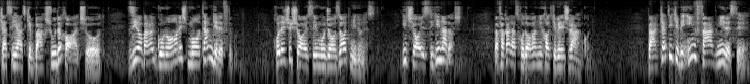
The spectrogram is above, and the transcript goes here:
کسی هست که بخشوده خواهد شد. زیرا برای گناهانش ماتم گرفته بود. خودش رو شایسته مجازات می‌دونست. هیچ شایستگی نداشت و فقط از خداوند می‌خواد که بهش رحم کنه. برکتی که به این فرد می‌رسه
